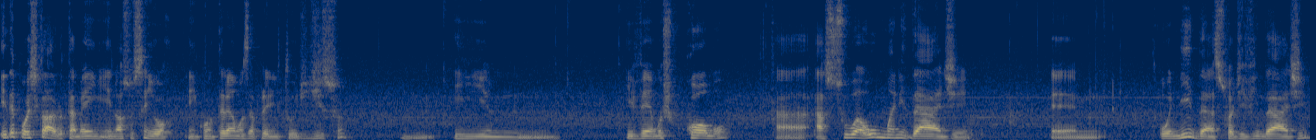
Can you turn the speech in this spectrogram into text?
E depois, claro, também em Nosso Senhor encontramos a plenitude disso e, e vemos como a, a sua humanidade é, unida à sua divindade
